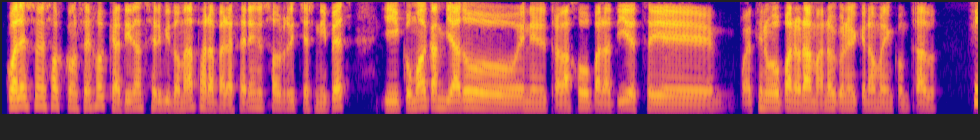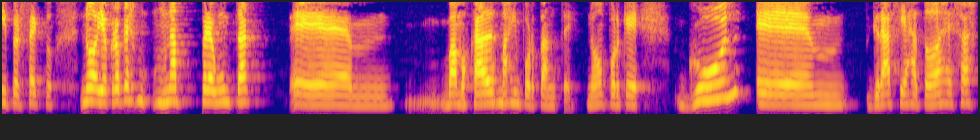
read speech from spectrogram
¿Cuáles son esos consejos que a ti te han servido más para aparecer en esos rich snippets y cómo ha cambiado en el trabajo para ti este, pues este nuevo panorama ¿no? con el que nos hemos encontrado? Sí, perfecto. No, yo creo que es una pregunta, eh, vamos, cada vez más importante, ¿no? Porque Google, eh, gracias a todas esas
